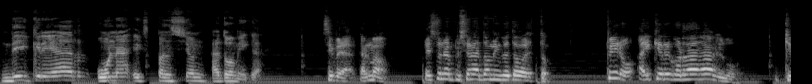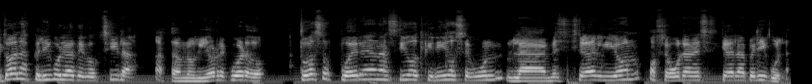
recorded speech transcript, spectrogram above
de crear una expansión atómica. Sí, espera, calmado. Es una explosión atómica y todo esto. Pero hay que recordar algo. Que todas las películas de Godzilla, hasta lo que yo recuerdo, todos esos poderes han sido adquiridos según la necesidad del guion o según la necesidad de la película.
